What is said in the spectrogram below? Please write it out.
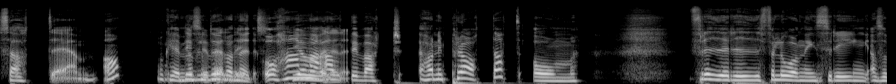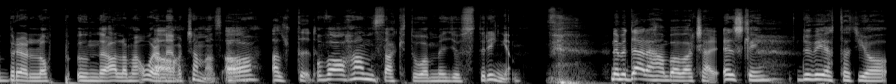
så att, ehm, ja. Okej, Det men så du blev var väldigt- nöjd. Och han har väldigt alltid varit... Har ni pratat om frieri, förlovningsring, alltså bröllop under alla de här åren Ja. när ni har varit tillsammans? ja, alltid. Och vad har han sagt då med just ringen? Nej men där har han bara varit så här, älskling, du vet att jag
